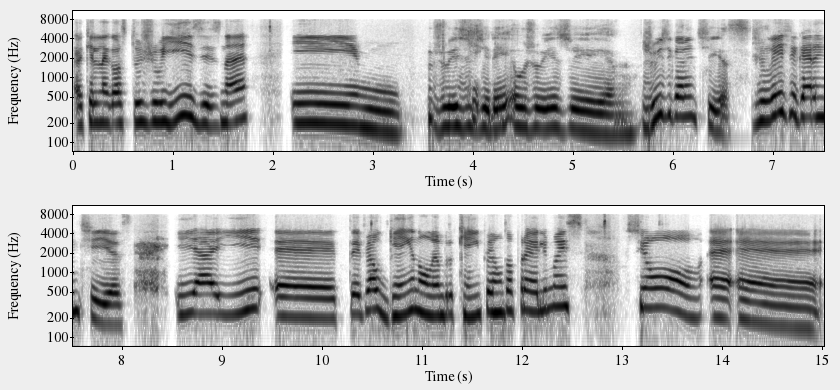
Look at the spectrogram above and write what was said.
aquele negócio dos juízes, né? E. Juiz de direito, o juiz de juiz de garantias. Juiz de garantias. E aí é, teve alguém, não lembro quem, perguntou para ele, mas o senhor é, é,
